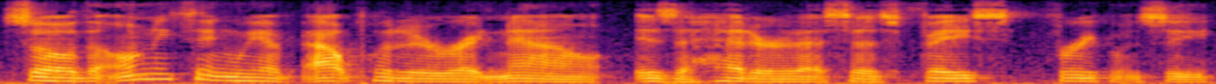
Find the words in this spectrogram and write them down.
So the only thing we have outputted right now is a header that says face frequency.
